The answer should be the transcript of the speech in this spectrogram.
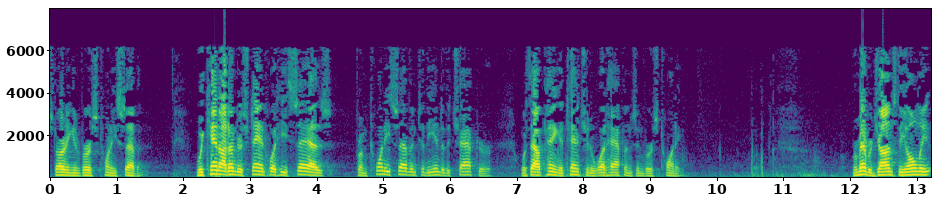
starting in verse 27. We cannot understand what he says from 27 to the end of the chapter without paying attention to what happens in verse 20. Remember, John's the only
